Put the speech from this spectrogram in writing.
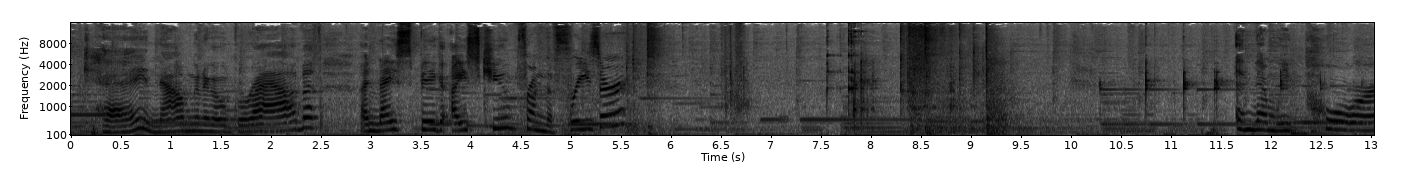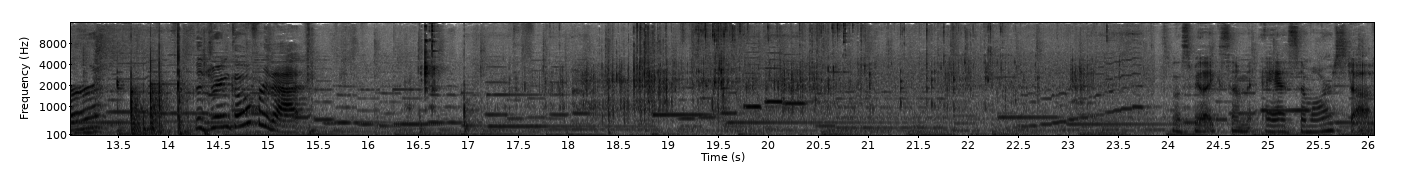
Okay, now I'm gonna go grab a nice big ice cube from the freezer. And then we pour the drink over that. This must be like some ASMR stuff.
